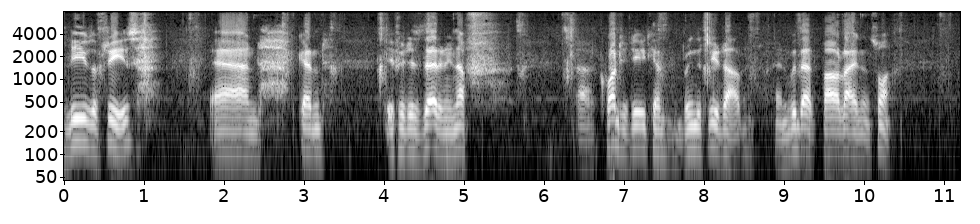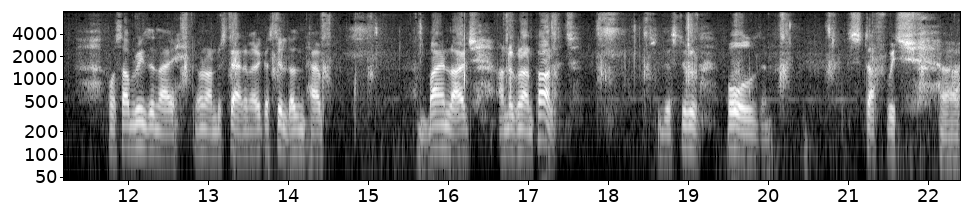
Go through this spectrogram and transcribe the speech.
leaves of trees and can, if it is there in enough uh, quantity, it can bring the tree down, and with that, power lines and so on. For some reason, I don't understand. America still doesn't have, by and large, underground power lines. So there's still poles and stuff which uh,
